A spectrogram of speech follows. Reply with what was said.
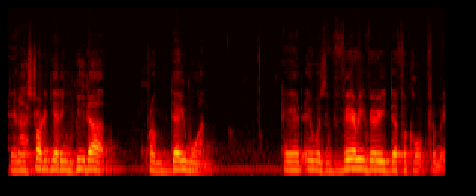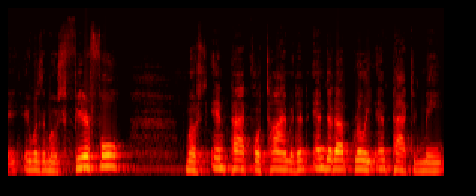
And I started getting beat up from day one. And it was very, very difficult for me. It was the most fearful, most impactful time. And it ended up really impacting me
